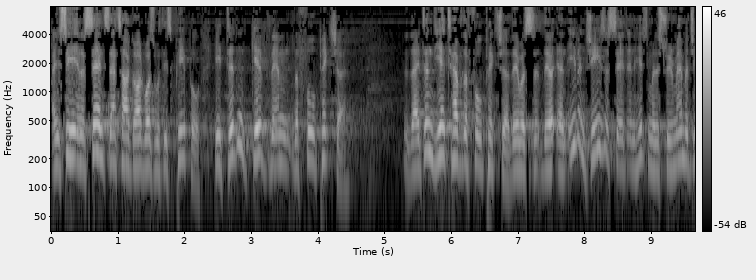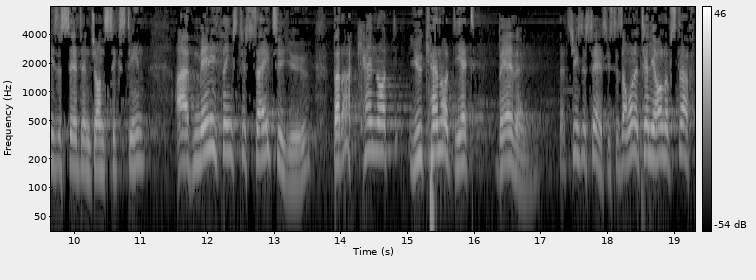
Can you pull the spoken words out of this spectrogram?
And you see, in a sense, that's how God was with his people. He didn't give them the full picture. They didn't yet have the full picture. There was, there, and even Jesus said in his ministry, remember Jesus said in John 16, I have many things to say to you, but I cannot, you cannot yet bear them. That's Jesus says. He says, I want to tell you a whole lot of stuff,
